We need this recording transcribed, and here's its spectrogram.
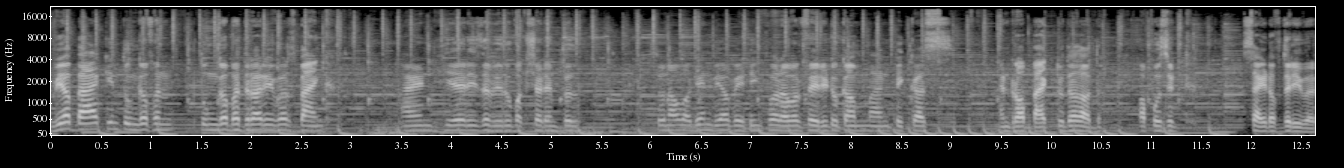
we are back in तुंगफन Tungabhadra river's bank and here is a Virupaksha temple so now again we are waiting for our ferry to come and picks and drop back to the other opposite side of the river.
